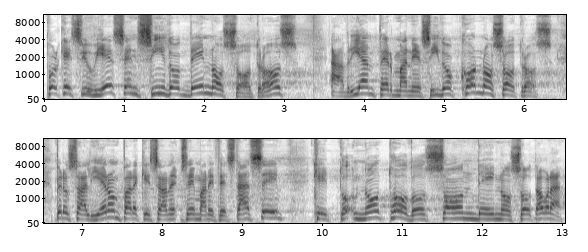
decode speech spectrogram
Porque si hubiesen sido de nosotros, habrían permanecido con nosotros, pero salieron para que se manifestase que no todos son de nosotros. Ahora,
